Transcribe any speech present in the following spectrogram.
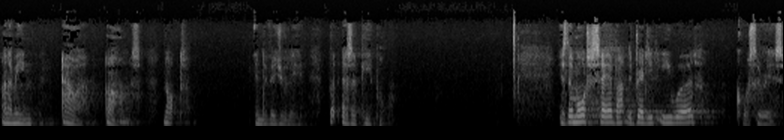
And I mean our arms, not individually, but as a people. Is there more to say about the dreaded E word? Of course there is.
